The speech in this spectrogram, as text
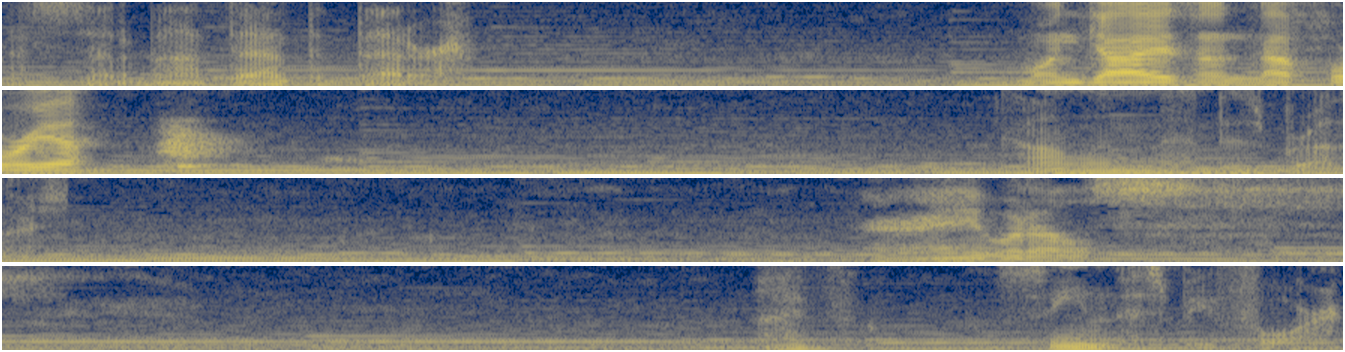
Less said about that, the better. One guy's enough for you? Colin and his brothers. Alright, what else? I've seen this before.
